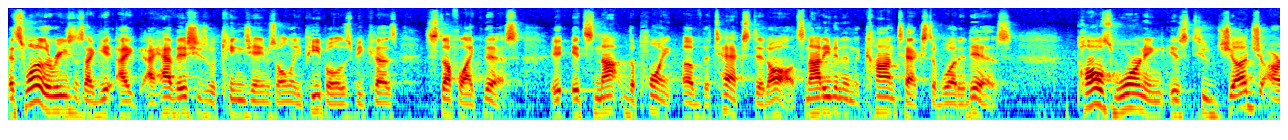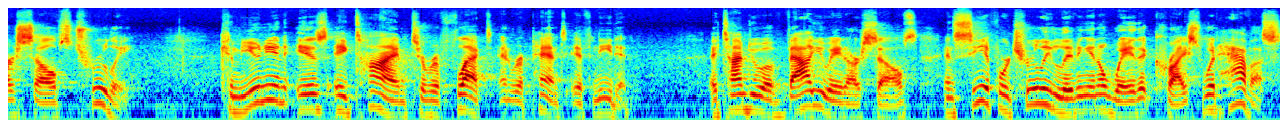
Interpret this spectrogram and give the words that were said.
It's one of the reasons I get I, I have issues with King James only people is because stuff like this. It, it's not the point of the text at all. It's not even in the context of what it is. Paul's warning is to judge ourselves truly. Communion is a time to reflect and repent if needed, a time to evaluate ourselves and see if we're truly living in a way that Christ would have us.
